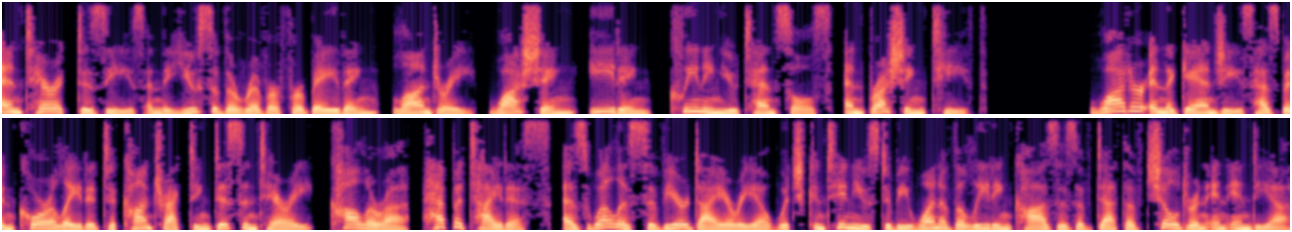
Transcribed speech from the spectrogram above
enteric disease and the use of the river for bathing, laundry, washing, eating, cleaning utensils, and brushing teeth. Water in the Ganges has been correlated to contracting dysentery, cholera, hepatitis, as well as severe diarrhea which continues to be one of the leading causes of death of children in India.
